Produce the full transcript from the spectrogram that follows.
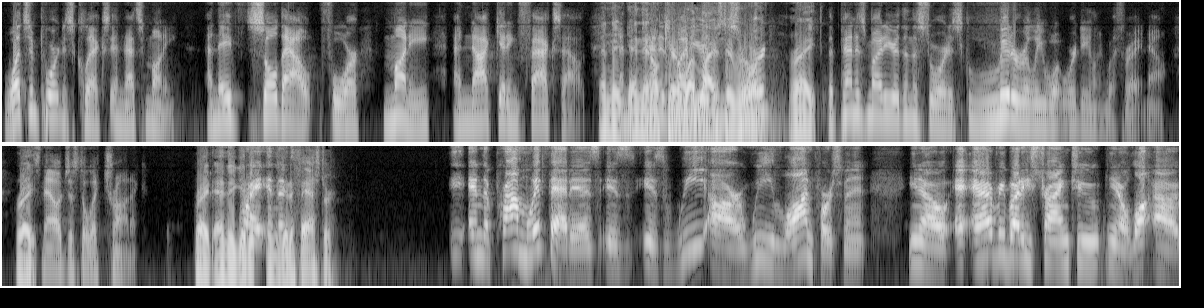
What's important is clicks, and that's money. And they've sold out for money and not getting facts out. And they the and they don't care what mightier lives they than the sword. ruin. Right. The pen is mightier than the sword. It's literally what we're dealing with right now. Right. It's now just electronic. Right. And they get Right, it and and they get it faster. and the problem with that is is is we are we law enforcement you know everybody's trying to you know law, uh,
